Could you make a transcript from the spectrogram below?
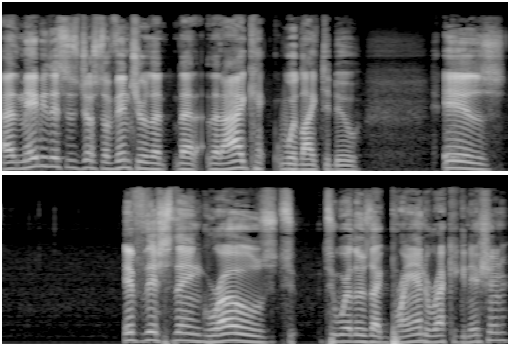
and maybe this is just a venture that that that I ca- would like to do is if this thing grows to, to where there's like brand recognition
